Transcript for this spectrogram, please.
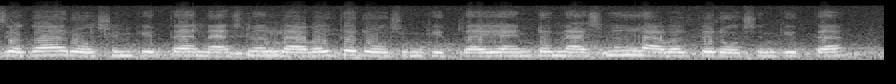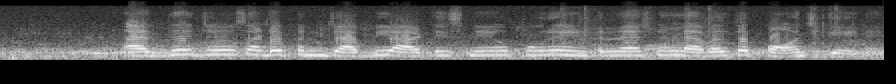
ਜਗ੍ਹਾ ਰੋਸ਼ਨ ਕੀਤਾ ਹੈ ਨੈਸ਼ਨਲ ਲੈਵਲ ਤੇ ਰੋਸ਼ਨ ਕੀਤਾ ਹੈ ਜਾਂ ਇੰਟਰਨੈਸ਼ਨਲ ਲੈਵਲ ਤੇ ਰੋਸ਼ਨ ਕੀਤਾ ਹੈ। ਅੱਜ ਦੇ ਜੋ ਸਾਡੇ ਪੰਜਾਬੀ ਆਰਟਿਸਟ ਨੇ ਉਹ ਪੂਰੇ ਇੰਟਰਨੈਸ਼ਨਲ ਲੈਵਲ ਤੇ ਪਹੁੰਚ ਗਏ ਨੇ।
